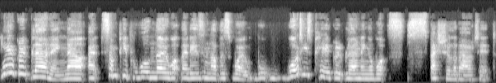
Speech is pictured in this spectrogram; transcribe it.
peer group learning now uh, some people will know what that is and others won't what is peer group learning and what's special about it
